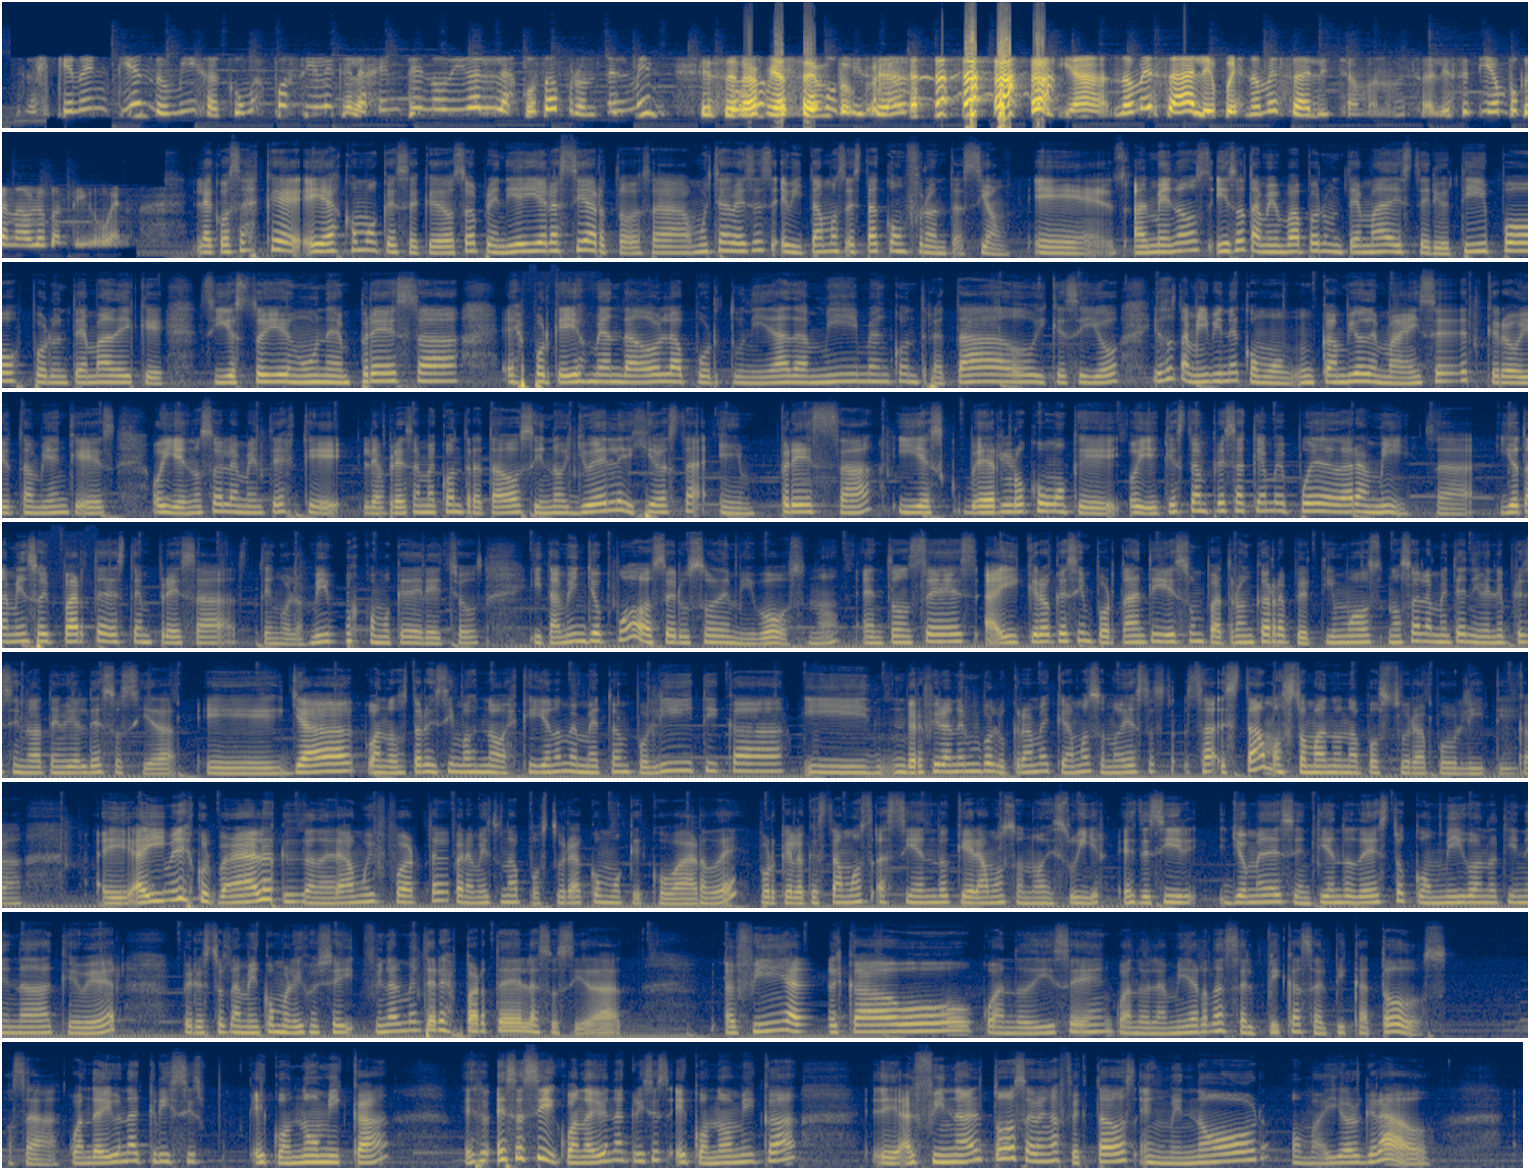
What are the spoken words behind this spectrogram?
las cosas frontalmente. Ese no es mi acento. ya, no me sale, pues no me sale, chama, no me sale. Hace tiempo que no hablo contigo, bueno. la cosa es que ella es como que se quedó sorprendida y era cierto, o sea, muchas veces evitamos esta confrontación, eh, al menos, y eso también va por un tema de estereotipos, por un tema de que si yo estoy en una empresa es porque ellos me han dado la oportunidad a mí, me han contratado y qué sé yo, y eso también viene como un cambio de mindset, creo yo también, que es, oye, no solamente es que la empresa me ha contratado, sino yo he elegido esta empresa y es verlo como que, oye, ¿qué esta empresa qué me puede dar a mí? O sea, yo también soy parte de esta empresa, tengo los mismos como que derechos y también yo puedo hacer uso de mi voz, ¿no? Entonces ahí creo que es importante y es un patrón que repetimos no solamente a nivel de empresa, sino a nivel de sociedad. Eh, ya cuando nosotros decimos, no, es que yo no me meto en política y prefiero no involucrarme, quedamos o no, ya estamos tomando una postura política. Ahí me disculparán a los que sonará muy fuerte, para mí es una postura como que cobarde, porque lo que estamos haciendo, queramos o no, es huir. Es decir, yo me desentiendo de esto, conmigo no tiene nada que ver, pero esto también, como le dijo Shay, finalmente eres parte de la sociedad. Al fin y al cabo, cuando dicen, cuando la mierda salpica, salpica a todos. O sea, cuando hay una crisis económica, es, así, cuando hay una crisis económica, eh, al final todos se ven afectados en menor o mayor grado.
